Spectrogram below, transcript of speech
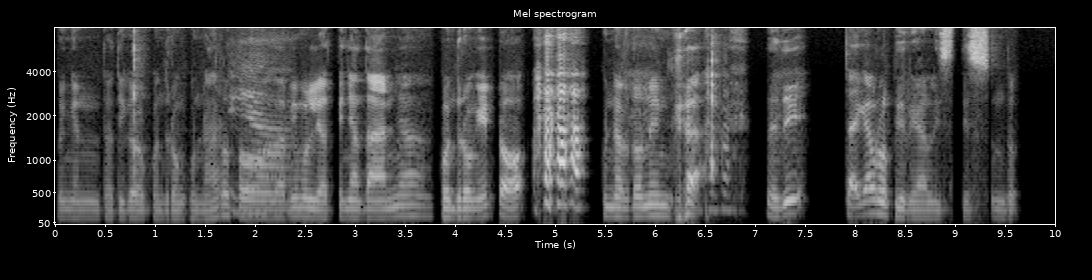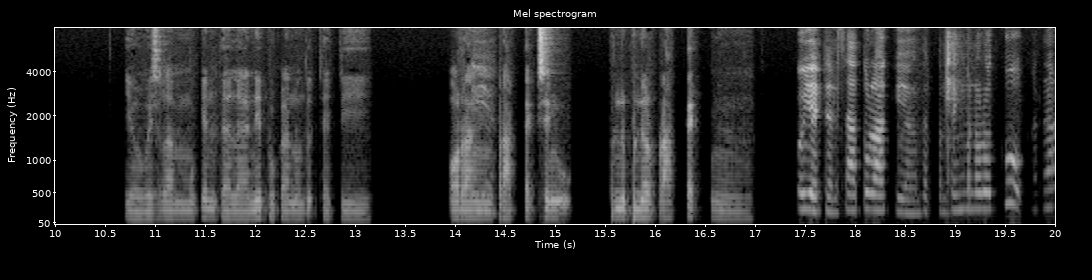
pengen dadi kaya Gondrong Gunarto Iya. tapi melihat kenyataannya Gondrong itu Gunartone enggak jadi saya aku lebih realistis untuk ya wis lah mungkin dalane bukan untuk jadi orang Iya. praktek sing bener-bener praktek oh ya dan satu lagi yang terpenting menurutku karena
